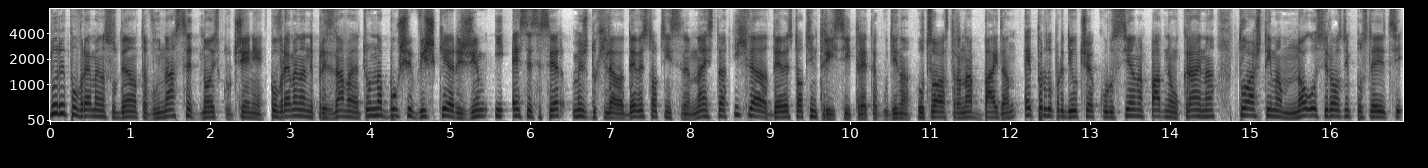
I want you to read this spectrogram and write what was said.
дори по време на Судената война с едно изключение. По време на непризнаването на бушевишкия режим и СССР между 1917 и 1933 година. От своя страна Байден е предупредил, че ако Русия нападне Украина, това ще има много сериозни последици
